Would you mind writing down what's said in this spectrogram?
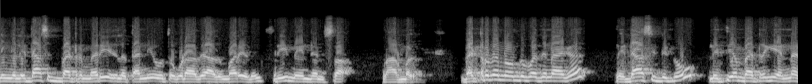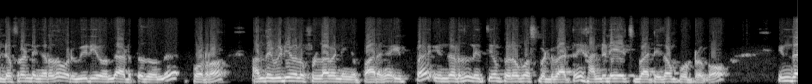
நீங்கள் லிட்டாசிட் பேட்டரி மாதிரி இதில் தண்ணி ஊற்றக்கூடாது அது மாதிரி எதுவும் ஃப்ரீ மெயின்டெனன்ஸ் தான். நார்மல் பெட்டர் தென் வந்து பார்த்தீங்கன்னாக்க லிடாசிட்டுக்கும் லித்தியம் பேட்டரிக்கும் என்ன டிஃப்ரெண்ட்டுங்கிறத ஒரு வீடியோ வந்து அடுத்தது வந்து போடுறோம். அந்த வீடியோவில் ஃபுல்லாகவே நீங்கள் பாருங்கள் இப்போ இந்த இடத்துல lithium ferrophosphate battery hundred A H battery தான் போட்டிருக்கோம். இந்த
